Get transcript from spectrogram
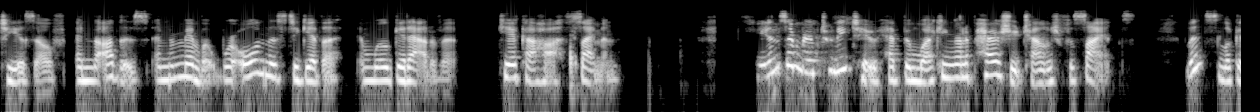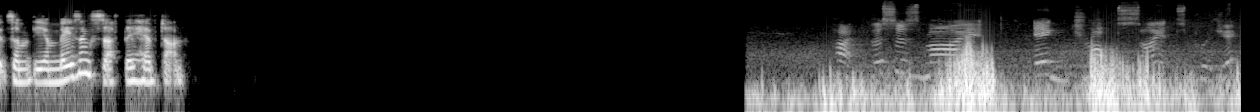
to yourself and the others, and remember, we're all in this together and we'll get out of it. Kia kaha, Simon. Students in room 22 have been working on a parachute challenge for science. Let's look at some of the amazing stuff they have done. Hi, this is my egg drop science project.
